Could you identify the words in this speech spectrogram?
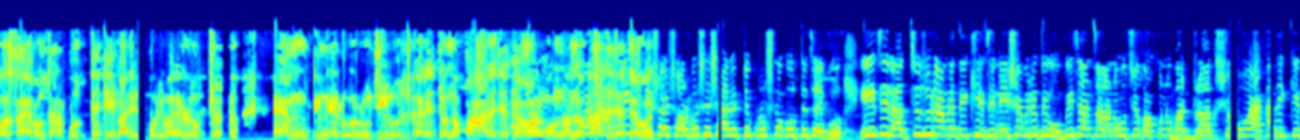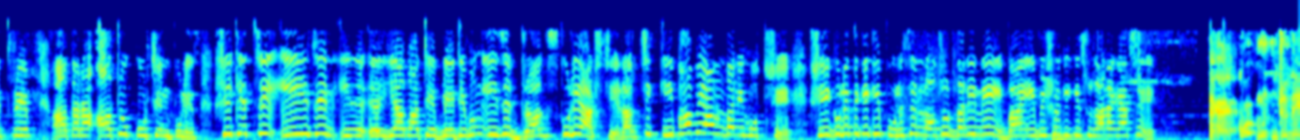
অবস্থা এবং তারা প্রত্যেকেই বাড়ির পরিবারের লোকজন দিনের রুজি রোজগারের জন্য পাহাড়ে যেতে হয় অন্যান্য কাজে যেতে হয়। সর্বশেষ আরেকটি প্রশ্ন করতে চাইব। এই যে রাজ্য জুড়ে আমরা দেখি যে নেশা বিরোধী অভিযান চালানো হচ্ছে কখনো বা ড্রাগস সহ একাধিক ক্ষেত্রে তারা আটক করছেন পুলিশ। সেক্ষেত্রে এই যে ইয়াবা ট্যাবলেট এবং এই যে ড্রাগস গুলি আসছে রাজ্যে কীভাবে আমদানি হচ্ছে? সেইগুলি থেকে কি পুলিশের নজরদারি নেই বা এই বিষয়ে কি কিছু জানা গেছে? হ্যাঁ যদি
